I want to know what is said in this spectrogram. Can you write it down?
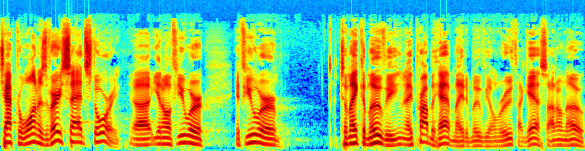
chapter one is a very sad story. Uh, you know, if you were if you were to make a movie, they probably have made a movie on Ruth, I guess. I don't know.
